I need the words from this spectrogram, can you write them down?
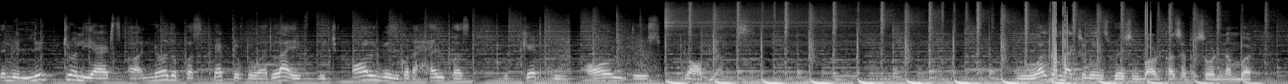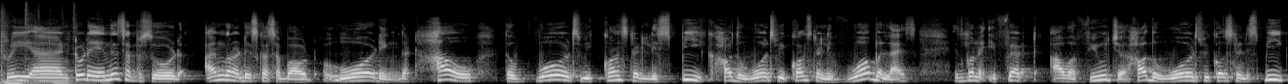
then we literally adds another perspective to our life, which always gonna help us to get through all those problems. Welcome back to the Inspiration Podcast episode number 3 and today in this episode I'm going to discuss about wording that how the words we constantly speak how the words we constantly verbalize is going to affect our future. How the words we constantly speak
